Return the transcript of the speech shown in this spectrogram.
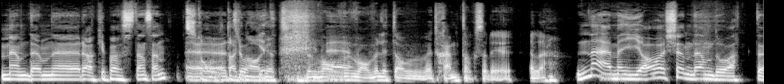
Men den uh, rök ju på hösten sen. Eh, Stolta. Gnaget. Det var, Eh. var väl lite av ett skämt också, det, eller? Nej, men jag kände ändå att eh,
